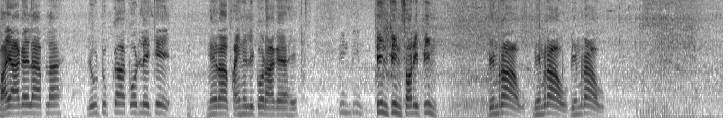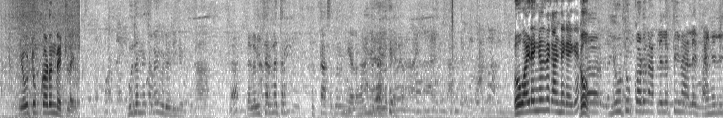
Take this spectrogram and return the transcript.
भाई आ गया अपना यूट्यूब का कोड लेके। मेरा फाइनली कोड आ गया है। Pin pin pin pin sorry pin Bhimrao Bhimrao Bhimrao. यूट्यूबकडून भेटलंय. बुधमने सगळे व्हिडिओ डिलीट केले. हा? त्याला विचारलं तर फक्त असं करून गेलं म्हणून मी बोलत नाही हो वाइड एंगल में काढणे काय काय? गो तर युट्यूबकडून आपल्याला पिन आले फायनली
